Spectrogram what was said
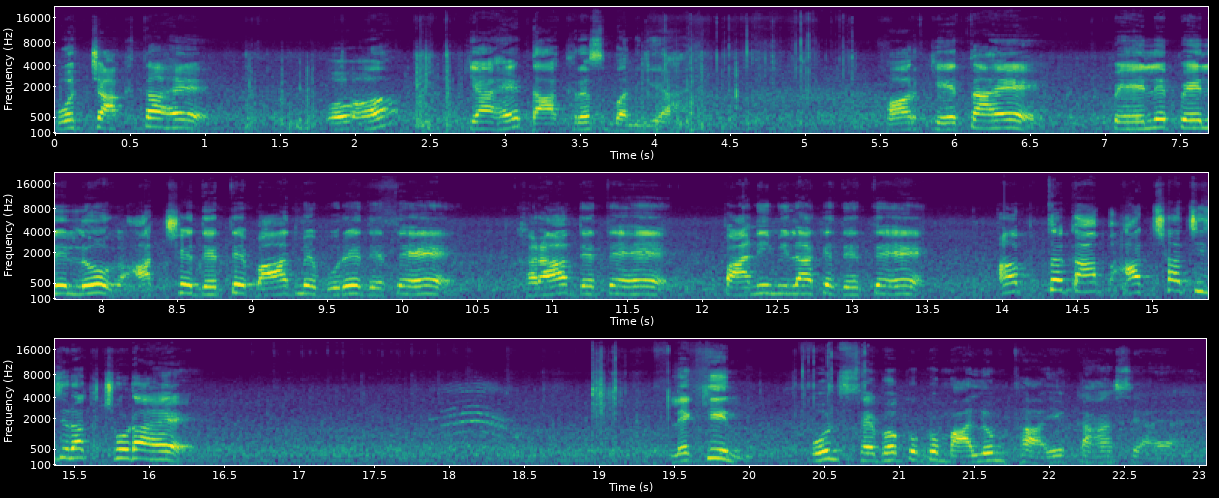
वो चाखता है। वो क्या है? दाखरस बन गया है। और कहता है, पहले पहले लोग अच्छे देते, बाद में बुरे देते हैं, खराब देते हैं, पानी मिला के देते हैं। अब तक आप अच्छा चीज़ रख छोड़ा है। लेकिन उन सेवकों को मालूम था ये कहाँ से आया है।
